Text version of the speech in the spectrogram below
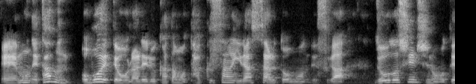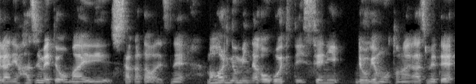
えーもうね、多分覚えておられる方もたくさんいらっしゃると思うんですが、浄土真宗のお寺に初めてお参りした方はですね、周りのみんなが覚えてて一斉に両下門を唱え始めて、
